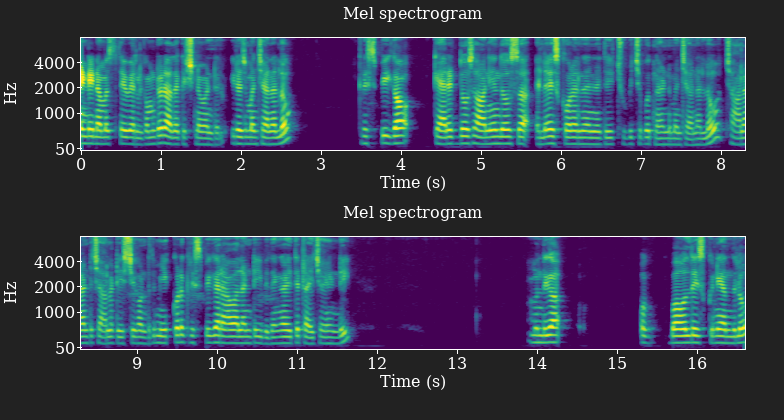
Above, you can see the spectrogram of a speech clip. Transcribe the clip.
అండి నమస్తే. వెల్కమ్ టు రాధాకృష్ణ వంటలు. ఈరోజు మన ఛానల్లో క్రిస్పీగా క్యారెట్ దోశ ఆనియన్ దోశ ఎలా వేసుకోవాలని అనేది చూపించబోతున్నానండి మన ఛానల్లో. చాలా అంటే చాలా టేస్టీగా ఉంటుంది. మీకు కూడా క్రిస్పీగా రావాలంటే ఈ విధంగా అయితే ట్రై చేయండి. ముందుగా ఒక బౌల్ తీసుకుని అందులో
